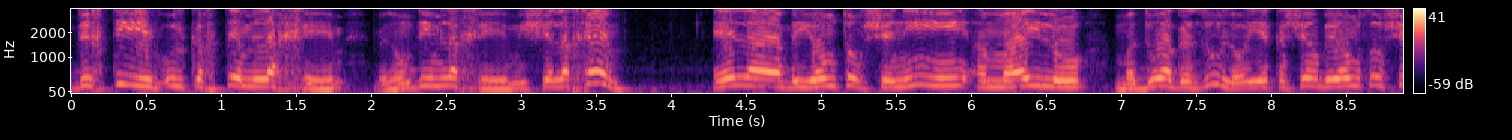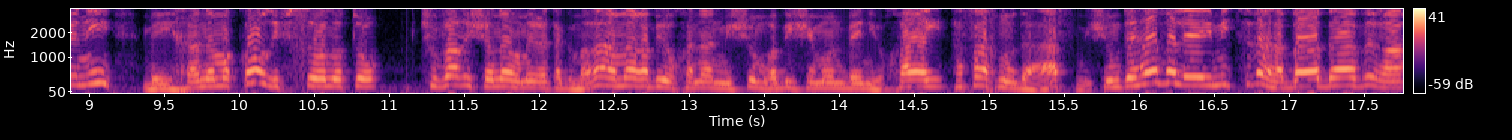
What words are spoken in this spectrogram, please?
דכתיב ולקחתם לכם, ולומדים לכם משלכם. אלא ביום טוב שני, אמי לו, מדוע גזול לא יהיה כשר ביום טוב שני? מהיכן המקור לפסול אותו? תשובה ראשונה אומרת הגמרא, אמר רבי יוחנן משום רבי שמעון בן יוחאי, הפכנו דף, משום דהב עלי מצווה הבאה בעבירה,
